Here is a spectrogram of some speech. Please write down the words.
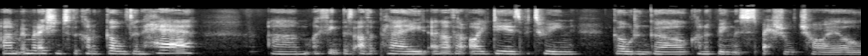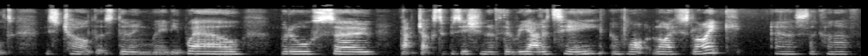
um, in relation to the kind of golden hair. Um, I think there's other play and other ideas between Golden Girl kind of being this special child, this child that's doing really well, but also that juxtaposition of the reality of what life's like as a kind of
